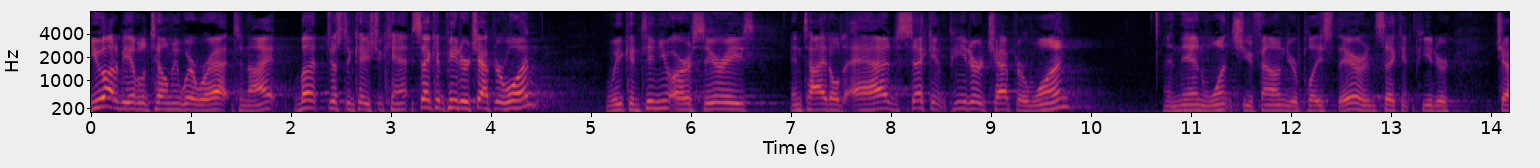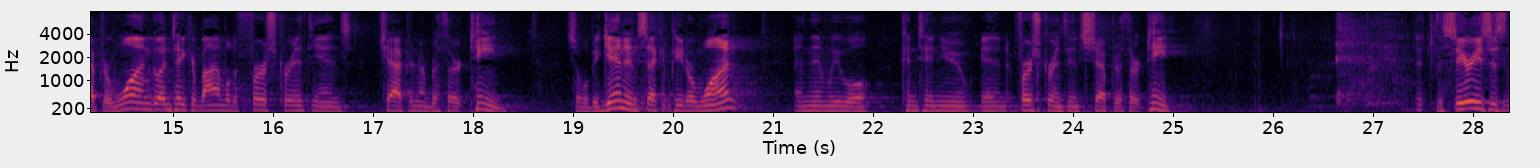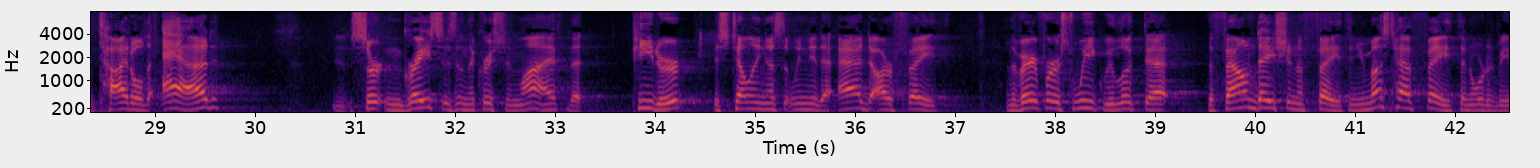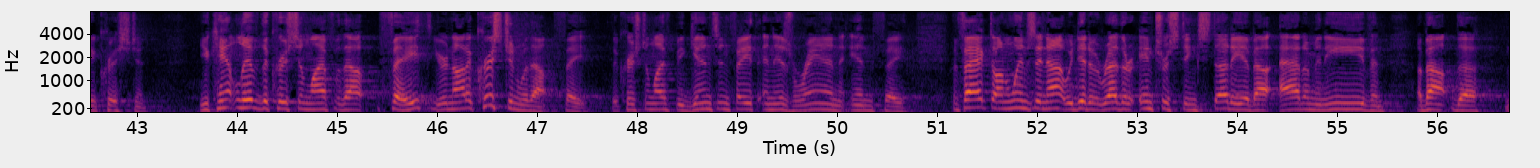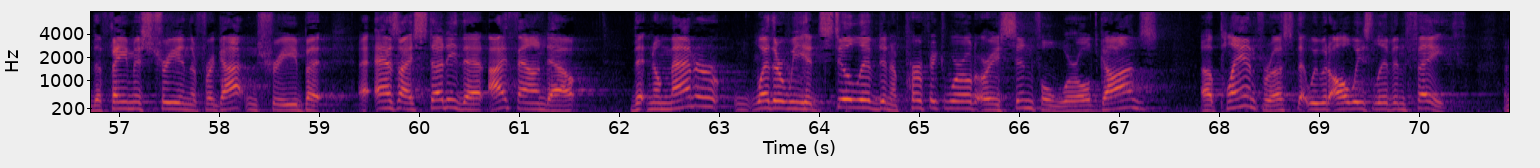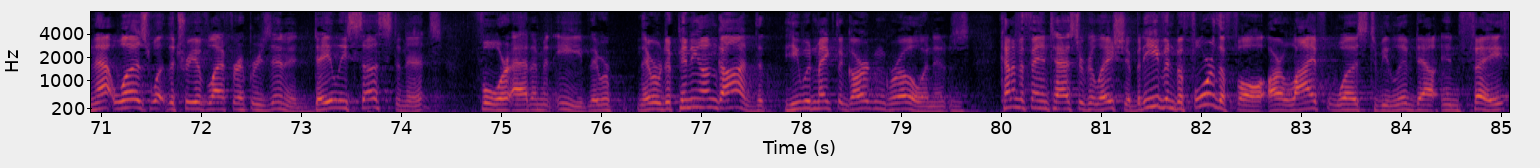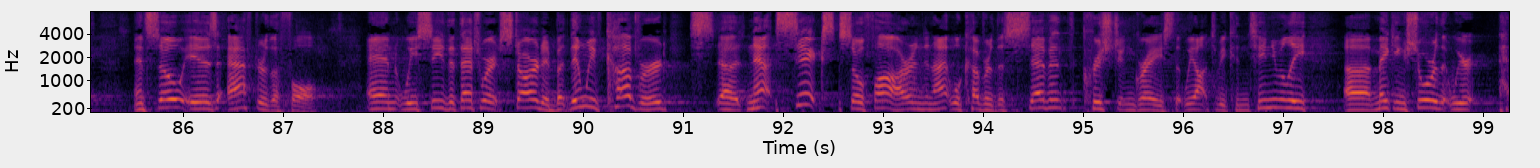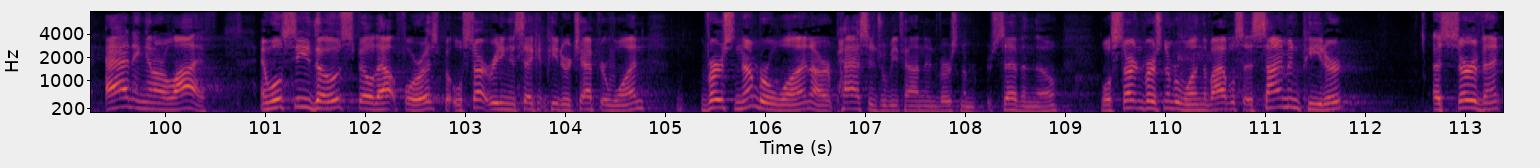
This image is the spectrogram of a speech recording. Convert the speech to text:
You ought to be able to tell me where we're at tonight, but just in case you can't, 2 Peter chapter 1. We continue our series entitled Add, 2 Peter chapter 1. And then once you found your place there in 2 Peter chapter 1, go ahead and take your Bible to 1 Corinthians chapter number 13. So we'll begin in 2 Peter 1, and then we will continue in 1 Corinthians chapter 13. The series is entitled Add Certain Graces in the Christian Life that Peter is telling us that we need to add to our faith. In the very first week, we looked at the foundation of faith, and you must have faith in order to be a Christian. You can't live the Christian life without faith. You're not a Christian without faith. The Christian life begins in faith and is ran in faith. In fact, on Wednesday night, we did a rather interesting study about Adam and Eve and about the, the famous tree and the forgotten tree. But as I studied that, I found out that no matter whether we had still lived in a perfect world or a sinful world, God's uh, plan for us that we would always live in faith. And that was what the tree of life represented daily sustenance for Adam and Eve. They were, they were depending on God that He would make the garden grow, and it was kind of a fantastic relationship. But even before the fall, our life was to be lived out in faith, and so is after the fall and we see that that's where it started. But then we've covered uh, now six so far, and tonight we'll cover the seventh Christian grace that we ought to be continually uh, making sure that we're adding in our life. And we'll see those spelled out for us, but we'll start reading in 2 Peter chapter 1. Verse number 1, our passage will be found in verse number 7, though. We'll start in verse number 1. The Bible says, Simon Peter, a servant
